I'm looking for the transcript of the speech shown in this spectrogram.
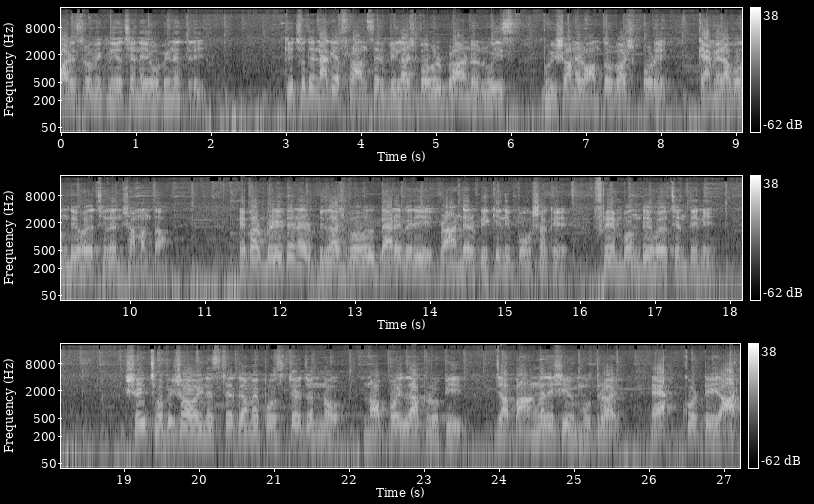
পারিশ্রমিক নিয়েছেন এই অভিনেত্রী। কিছুদিন আগে ফ্রান্সের বিলাসবহুল ব্র্যান্ড লুইস ভুইসনের অন্তর্বাস পড়ে ক্যামেরাবন্দি হয়েছিলেন সামান্তা। এবার ব্রিটেনের বিলাসবহুল ব্যারেবেরি ব্র্যান্ডের বিকিনি পোশাকে ফ্রেমবন্দি হয়েছেন তিনি। সেই ছবি সহ ইনস্টাগ্রামে পোস্টের জন্য নব্বই লাখ রুপি, যা বাংলাদেশি মুদ্রায় এক কোটি আট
